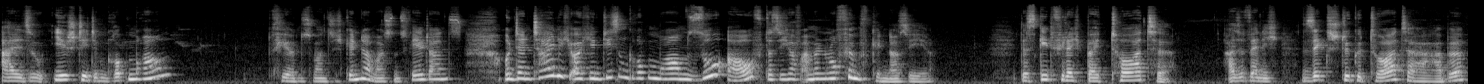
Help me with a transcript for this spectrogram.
Also, ihr steht im Gruppenraum, 24 Kinder, meistens fehlt eins, und dann teile ich euch in diesem Gruppenraum so auf, dass ich auf einmal nur noch fünf Kinder sehe. Das geht vielleicht bei Torte. Also wenn ich sechs Stücke Torte habe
